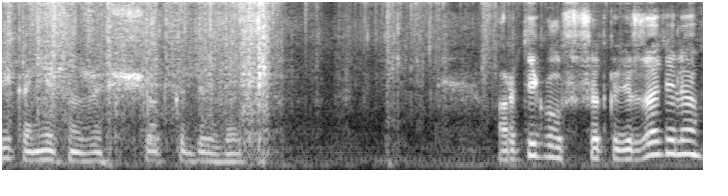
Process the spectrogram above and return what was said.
И, конечно же, щетка держателя. Артикул щетка держателя.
